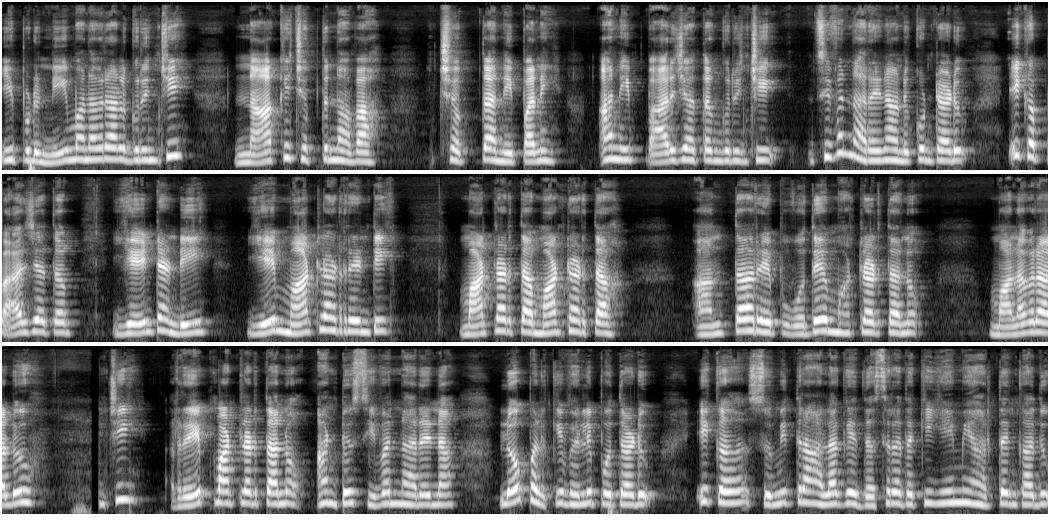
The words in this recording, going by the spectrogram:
ఇప్పుడు నీ మనవరాల గురించి నాకే చెప్తున్నావా? చెప్తా నీ పని. అని పారిజాతం గురించి శివనారాయణ అనుకుంటాడు. ఇక పారిజాతం ఏంటండి? ఏం మాట్లాడరేంటి? మాట్లాడతా మాట్లాడతా. అంతా రేపు ఉదయం మాట్లాడతాను. మనవరాలు నుంచి రేపు మాట్లాడతాను అంటూ శివనారాయణ లోపలికి వెళ్ళిపోతాడు. ఇక సుమిత్ర అలాగే దశరథకి ఏమీ అర్థం కాదు.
